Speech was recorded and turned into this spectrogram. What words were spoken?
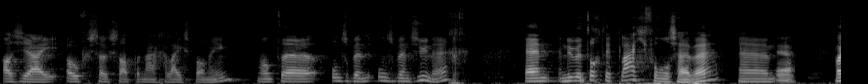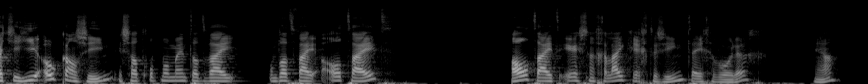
Als jij over zou stappen naar gelijkspanning. Want eh, ons, ben, ons bent zuinig. En nu we toch dit plaatje voor ons hebben. ehm, Ja. Wat je hier ook kan zien, is dat op het moment dat wij, omdat wij altijd altijd eerst een gelijkrechter zien tegenwoordig. Ja.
